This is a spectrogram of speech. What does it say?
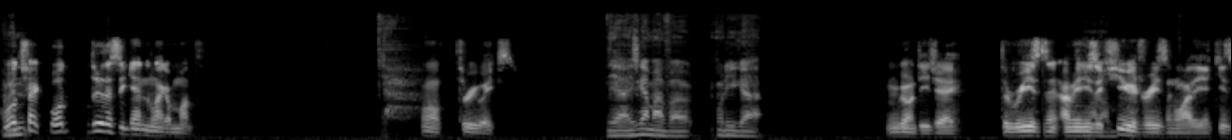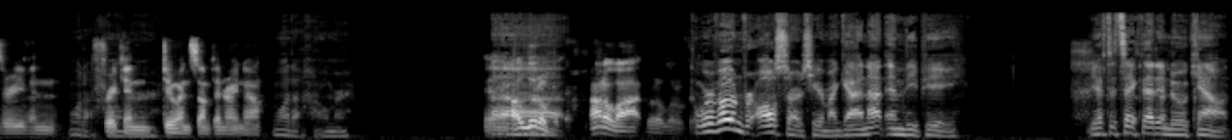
I We'll mean, check. We'll do this again in like a month. Well, three weeks. Yeah, he's got my vote. What do you got? I'm going DJ. The reason, I mean, he's a Um, huge reason why the Yankees are even a freaking homer. doing something right now. What a homer. Yeah, a little Uh, bit. Not a lot, but a little bit. We're voting for all stars here, my guy, not MVP. You have to take that into account.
